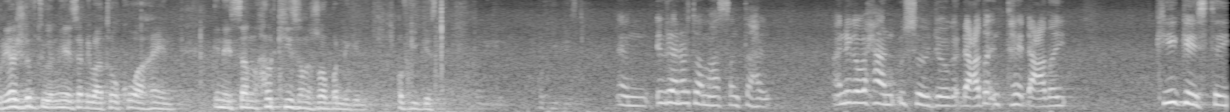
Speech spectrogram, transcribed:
Wariyaasha laftigood miyaysan dhibaato ku ahayn inaysan halkiisana soo bandhigin. Qofkii geystay. Ibrahim horta waa mahadsan tahay aniga waxaan u soo jooga dhacdo intay dhacday. Kii geystay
